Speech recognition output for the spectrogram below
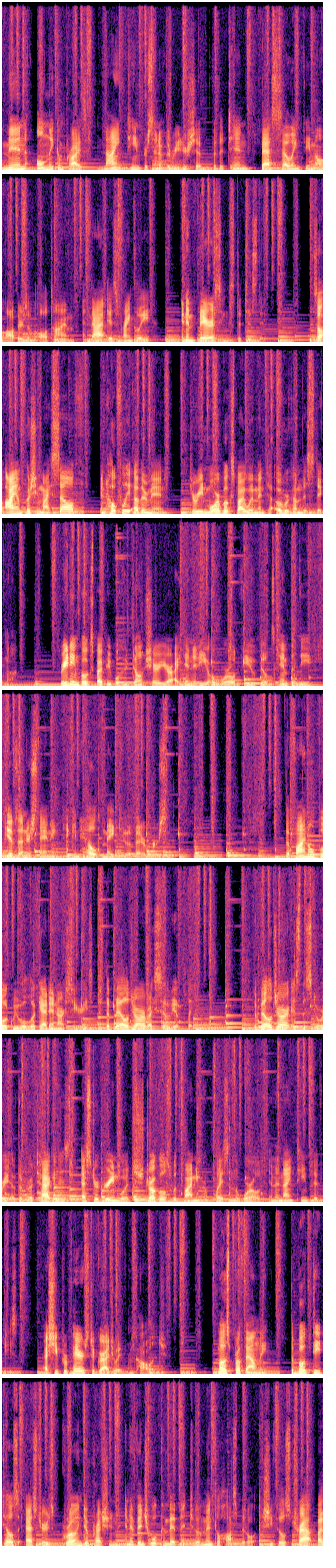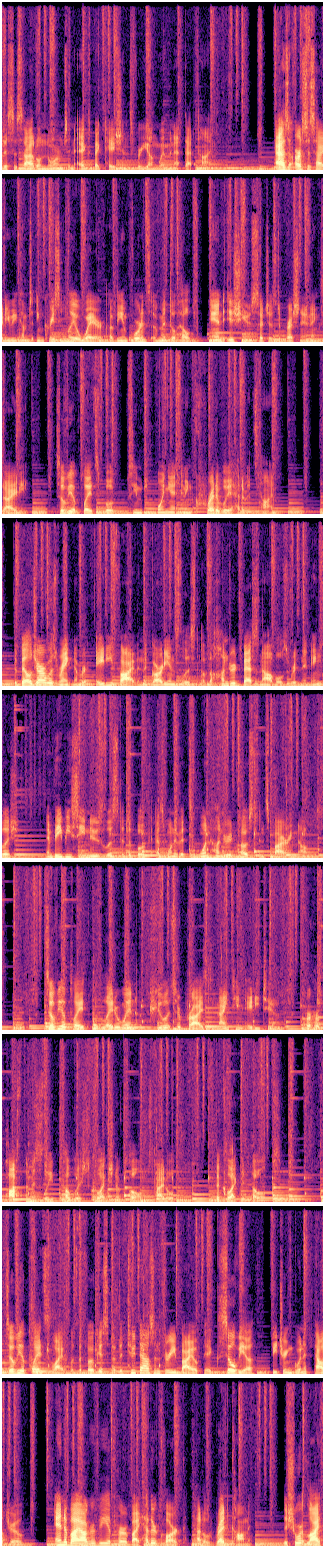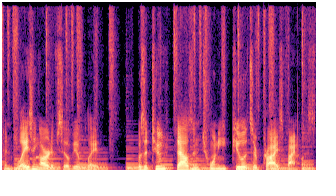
Men only comprise 19% of the readership for the 10 best selling female authors of all time, and that is frankly an embarrassing statistic. So I am pushing myself, and hopefully other men, to read more books by women to overcome this stigma. Reading books by people who don't share your identity or worldview builds empathy, gives understanding, and can help make you a better person. The final book we will look at in our series is The Bell Jar by Sylvia Plath. The Bell Jar is the story of the protagonist, Esther Greenwood, struggles with finding her place in the world in the 1950s as she prepares to graduate from college. Most profoundly, the book details Esther's growing depression and eventual commitment to a mental hospital as she feels trapped by the societal norms and expectations for young women at that time. As our society becomes increasingly aware of the importance of mental health and issues such as depression and anxiety, Sylvia Plath's book seems poignant and incredibly ahead of its time. The Bell Jar was ranked number 85 in The Guardian's list of the 100 best novels written in English and BBC News listed the book as one of its 100 most inspiring novels. Sylvia Plath would later win a Pulitzer Prize in 1982 for her posthumously published collection of poems titled The Collected Poems. Sylvia Plath's life was the focus of the 2003 biopic Sylvia, featuring Gwyneth Paltrow, and a biography of her by Heather Clark titled Red Comet The Short Life and Blazing Art of Sylvia Plath was a 2020 Pulitzer Prize finalist.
